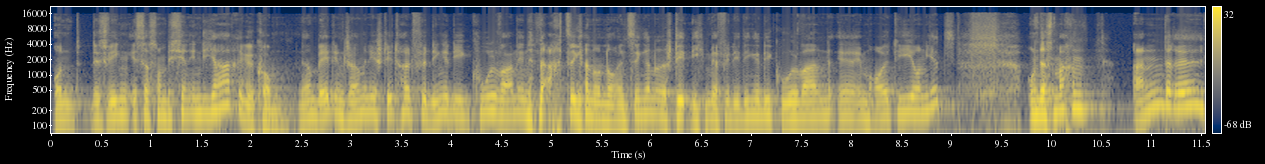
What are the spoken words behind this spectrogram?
Und deswegen ist das so ein bisschen in die Jahre gekommen. Ja, Made in Germany steht halt für Dinge, die cool waren in den 80ern und 90ern und das steht nicht mehr für die Dinge, die cool waren äh, im Heute, hier und jetzt. Und das machen andere,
